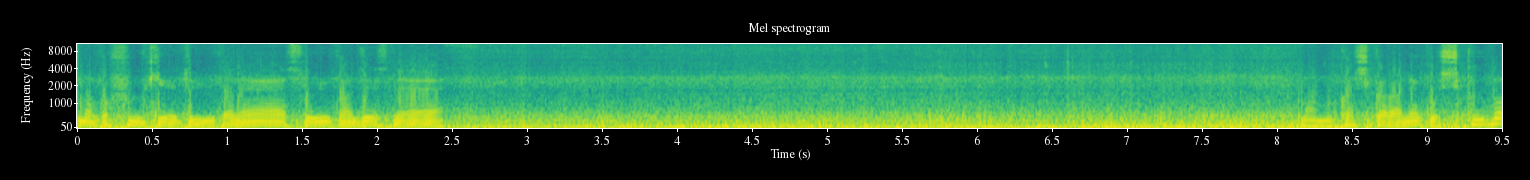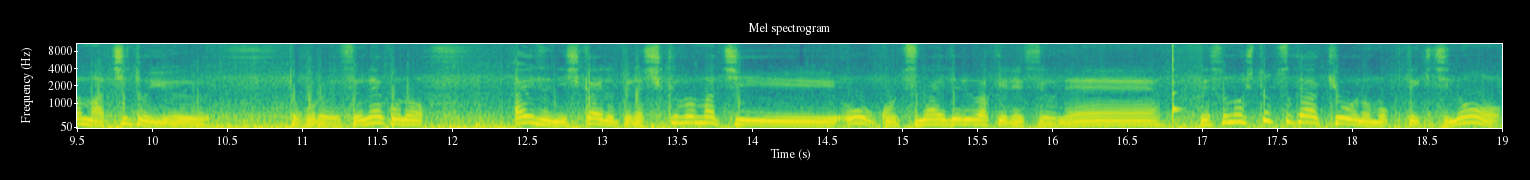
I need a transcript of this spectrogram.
なんか風景というかねそういう感じですね。まあ、昔からねこう宿場町というところですよね。この会津西街道というのは宿場町をこうつないでるわけですよね。でその一つが今日の目的地の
